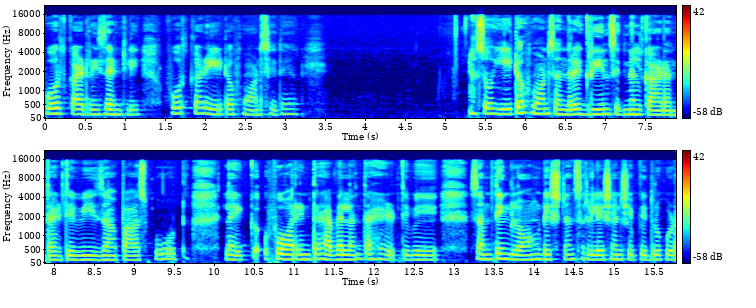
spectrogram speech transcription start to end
Fourth card recently fourth card eight of wands ಇದೆ. ಸೊ ಏಟ್ ಆಫ್ ವಾಂಡ್ಸ್ ಅಂದರೆ ಗ್ರೀನ್ ಸಿಗ್ನಲ್ ಕಾರ್ಡ್ ಅಂತ ಹೇಳ್ತೀವಿ. Visa passport like foreign travel ಅಂತ ಹೇಳ್ತೀವಿ. ಸಮಥಿಂಗ್ ಲಾಂಗ್ ಡಿಸ್ಟೆನ್ಸ್ ರಿಲೇಷನ್ಶಿಪ್ ಇದ್ದರೂ ಕೂಡ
